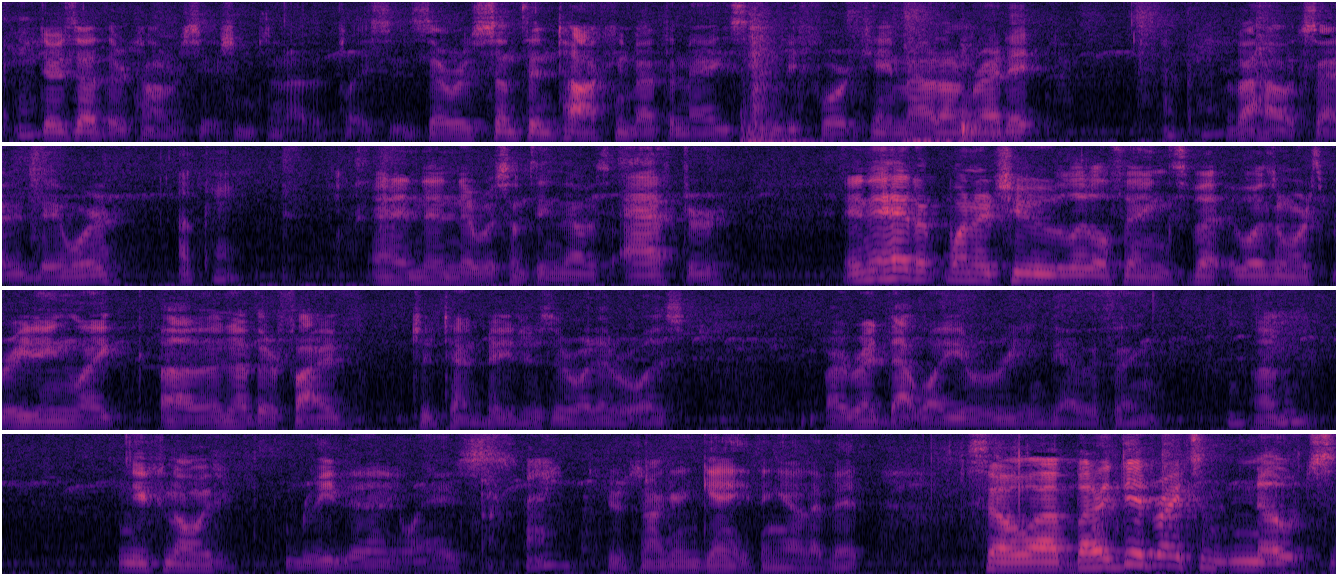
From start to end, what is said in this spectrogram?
Okay. There's other conversations in other places. There was something talking about the magazine before it came out on Reddit Okay. about how excited they were, Okay. and then there was something that was after, and they had one or two little things, but it wasn't worth reading like uh, another five to ten pages or whatever it was. I read that while you were reading the other thing. Um, you can always read it anyways. Fine. You're just not going to get anything out of it. So, uh, but I did write some notes,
